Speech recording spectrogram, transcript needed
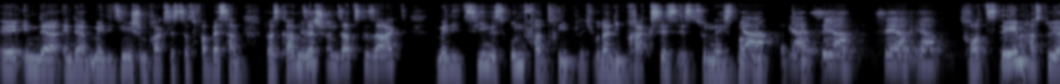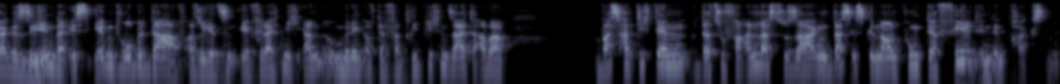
in der, in der medizinischen Praxis das verbessern. Du hast gerade einen sehr mhm. schönen Satz gesagt, Medizin ist unvertrieblich oder die Praxis ist zunächst mal ja, unvertrieblich. Ja, sehr, sehr, ja. Trotzdem hast du ja gesehen, da ist irgendwo Bedarf. Also jetzt äh, vielleicht nicht unbedingt auf der vertrieblichen Seite, aber was hat dich denn dazu veranlasst zu sagen, das ist genau ein Punkt, der fehlt in den Praxen?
